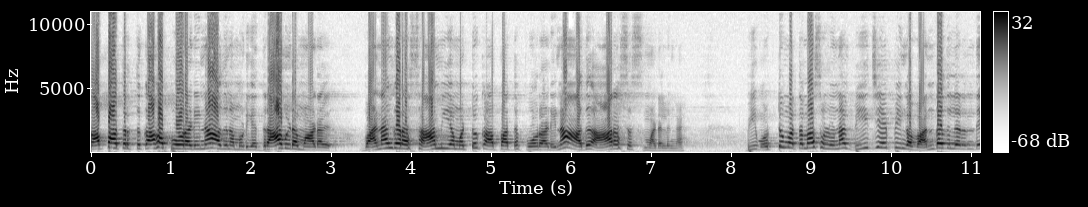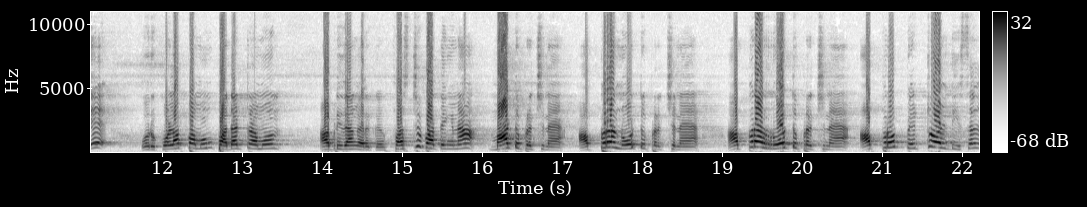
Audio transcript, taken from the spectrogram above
காப்பாத்துறதுக்காக போராடினா அது நம்முடைய திராவிட மாடல். வணங்குற சாமியை மட்டும் காப்பாத்த போராடினா அது ஆர்எஸ்எஸ் மாடலுங்க. பி ஒட்டுமொத்தமா சொல்லணும்னா பிஜேபி இங்க வந்ததுலேருந்தே ஒரு குழப்பமும் பதற்றமும் அப்படிதாங்க இருக்கு. ஃபர்ஸ்ட் பார்த்தீங்கன்னா மாட்டு பிரச்சனை அப்புறம் நோட்டு பிரச்சனை அப்புறம் ரோட்டு பிரச்சனை அப்புறம் பெட்ரோல் டீசல்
